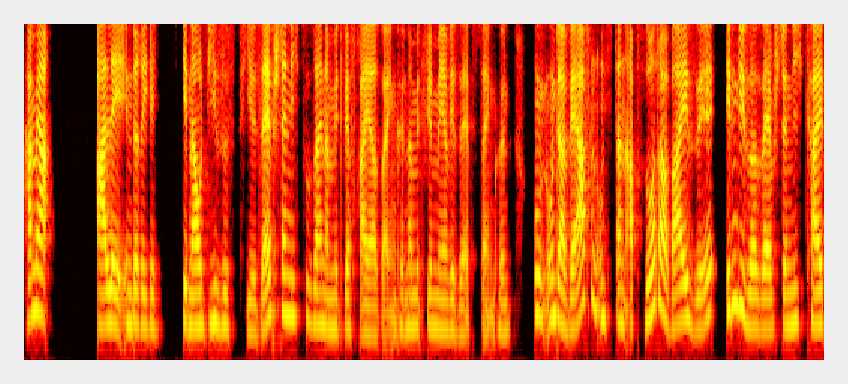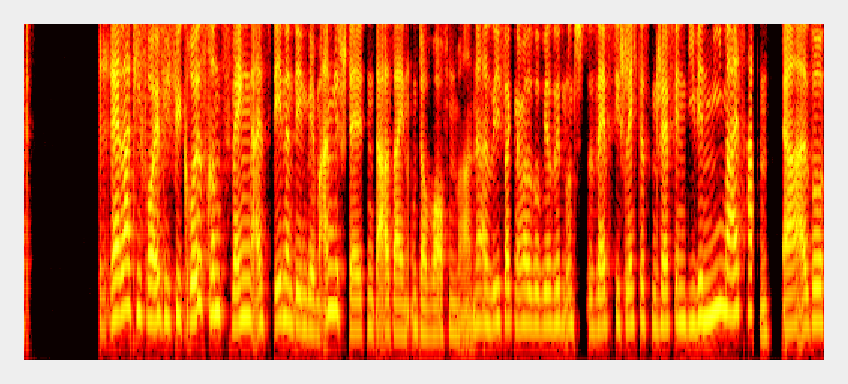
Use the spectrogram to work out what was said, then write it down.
haben ja alle in der Regel genau dieses Ziel, selbstständig zu sein, damit wir freier sein können, damit wir mehr wir selbst sein können. Und unterwerfen uns dann absurderweise in dieser Selbstständigkeit relativ häufig viel größeren Zwängen als denen, denen wir im Angestellten-Dasein unterworfen waren. Ne? Also ich sage immer so, wir sind uns selbst die schlechtesten Chefinnen, die wir niemals hatten. Ja, also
